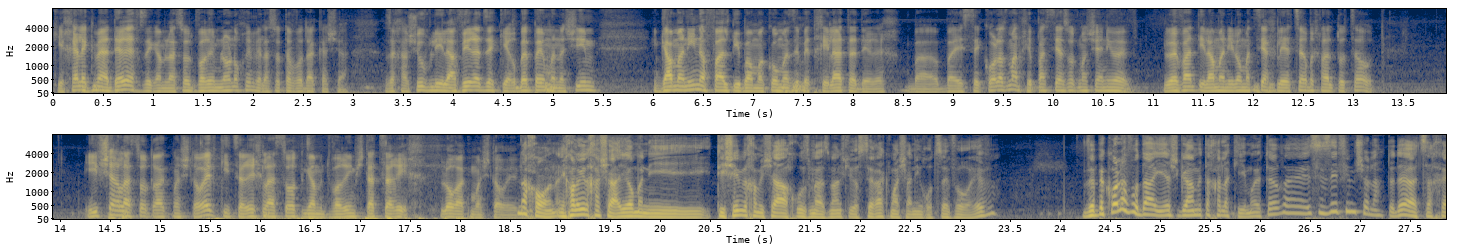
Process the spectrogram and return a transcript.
כי חלק מהדרך זה גם לעשות דברים לא נוחים ולעשות עבודה קשה. זה חשוב לי להעביר את זה, כי הרבה פעמים אנשים... גם אני נפלתי במקום הזה בתחילת הדרך, בעסק. כל הזמן חיפשתי לעשות מה שאני אוהב. לא הבנתי למה אני לא מצליח לייצר בכלל תוצאות. אי אפשר לעשות רק מה שאתה אוהב, כי צריך לעשות גם דברים שאתה צריך, לא רק מה שאתה אוהב. נכון, אני יכול להגיד לך שהיום אני 95% מהזמן שלי עושה רק מה שאני רוצה ואוהב, ובכל עבודה יש גם את החלקים היותר uh, סיזיפיים שלה. אתה יודע, צריך uh,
